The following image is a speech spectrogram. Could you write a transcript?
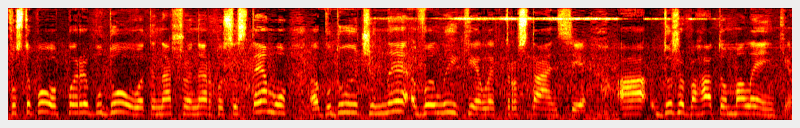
поступово перебудовувати нашу енергосистему, е, будуючи не великі електростанції, а дуже багато маленьких.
